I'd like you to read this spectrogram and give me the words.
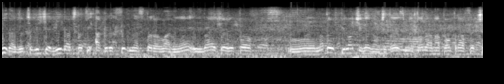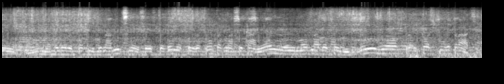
widać, rzeczywiście widać takie agresywne sterowanie i zdaje się, że to, mm, no to już piloci wiedzą, czy to jest metoda na tą trasę, czy nie. nie? Dlatego, że w takich dynamicznych, szczególnie w tych zakrętach na szykanie, można dosyć dużo prędkości wytracić.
